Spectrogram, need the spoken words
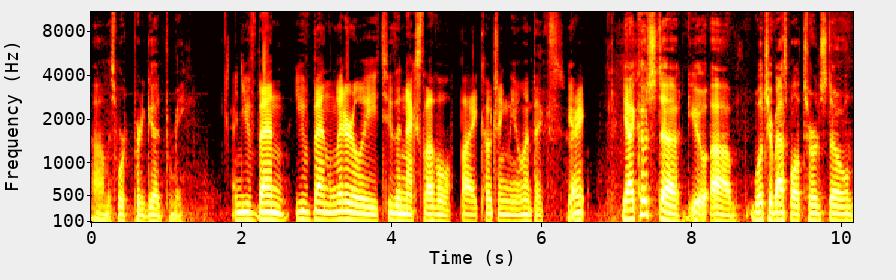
um, it's worked pretty good for me. And you've been you've been literally to the next level by coaching the Olympics, yeah. right? Yeah, I coached uh, uh, wheelchair basketball at Turnstone.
